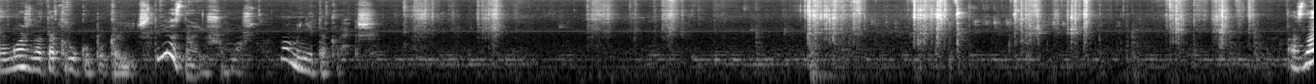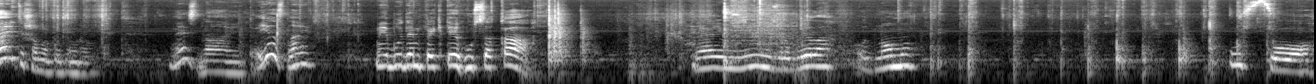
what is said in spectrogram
бо можна так руку покалічити. Я знаю, що можна. Ну, мені так легше. А знаєте, що ми будемо робити? Не знаєте. А я знаю. Ми будемо пекти гусака. Я йому зробила одному ось цього.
